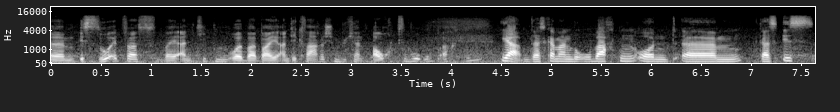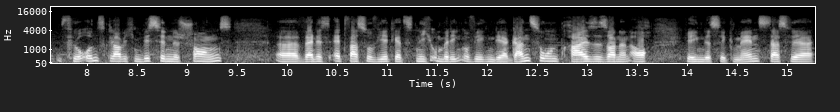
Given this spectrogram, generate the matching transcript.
Ähm, ist so etwas bei antiken oder bei, bei antiquarischen Büchern auch zu beobachten? Ja, das kann man beobachten und ähm, das ist für uns, glaube ich, ein bisschen eine Chance, wenn es etwas so wird, jetzt nicht unbedingt nur wegen der ganz hohen Preise, sondern auch wegen des Segments, dass wir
